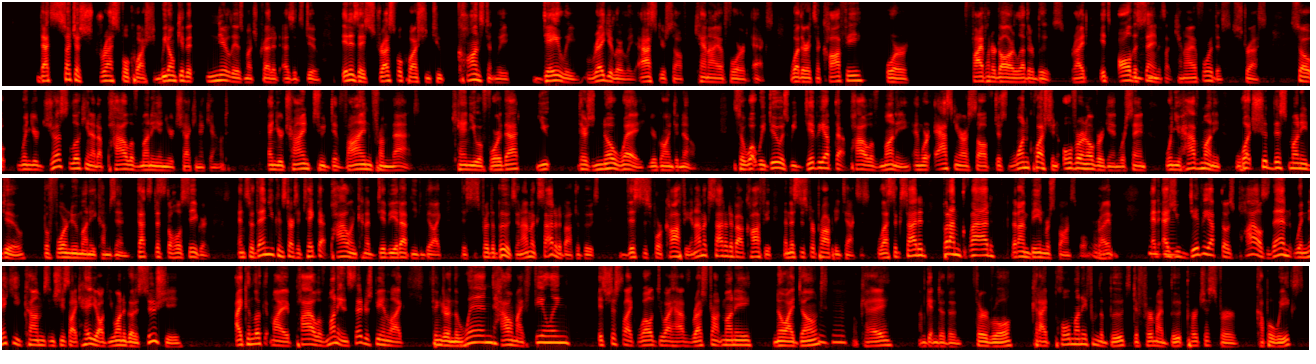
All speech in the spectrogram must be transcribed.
that's such a stressful question. We don't give it nearly as much credit as it's due. It is a stressful question to constantly daily regularly ask yourself can i afford x whether it's a coffee or $500 leather boots, right? It's all the mm-hmm. same. It's like, can I afford this? Stress. So when you're just looking at a pile of money in your checking account and you're trying to divine from that, can you afford that? You there's no way you're going to know. So what we do is we divvy up that pile of money and we're asking ourselves just one question over and over again. We're saying, when you have money, what should this money do before new money comes in? That's that's the whole secret. And so then you can start to take that pile and kind of divvy it up. You can be like, this is for the boots, and I'm excited about the boots. This is for coffee, and I'm excited about coffee. And this is for property taxes. Less excited, but I'm glad that I'm being responsible, right? Mm-hmm. And as mm-hmm. you divvy up those piles, then when Nikki comes and she's like, hey, y'all, do you want to go to sushi? I can look at my pile of money instead of just being like, finger in the wind, how am I feeling? It's just like, well, do I have restaurant money? No, I don't. Mm-hmm. Okay. I'm getting to the third rule. Could I pull money from the boots, defer my boot purchase for a couple weeks,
